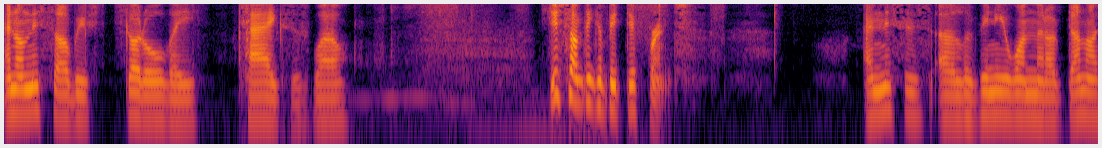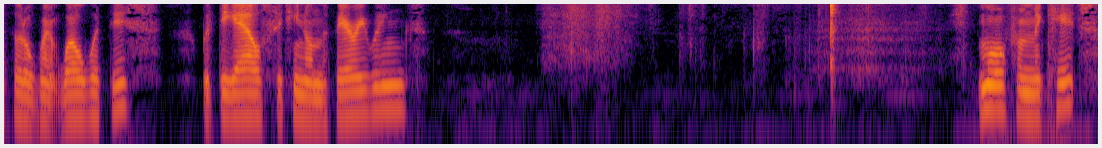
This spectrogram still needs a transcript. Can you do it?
And on this side we've got all the tags as well. It's just something a bit different. And this is a Lavinia one that I've done. I thought it went well with this. With the owl sitting on the fairy wings. More from the kit.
